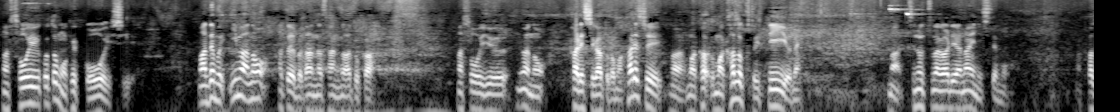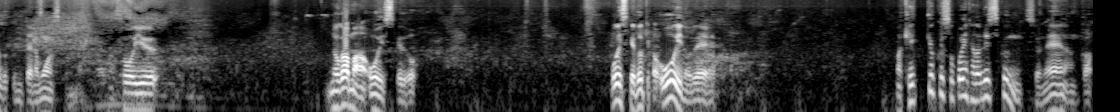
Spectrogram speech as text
まあそういうことも結構多いし、まあでも今の、例えば旦那さんがとか、まあそういう、今の彼氏がとか、まあ彼氏、まあまあ、まあ家族と言っていいよね。まあ血のつながりはないにしても、まあ、家族みたいなもんですけどね。まあ、そういうのがまあ多いですけど、多いですけどっていうか多いので、まあ、結局そこにたどり着くんですよね、なんか。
